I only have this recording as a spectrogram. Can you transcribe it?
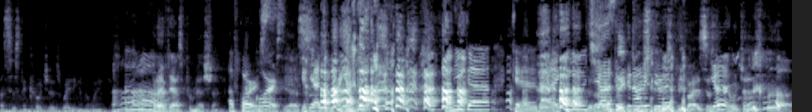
assistant coaches waiting in the wings. Ah. But I have to ask permission. Of course. Of course. Yes. Yeah, don't forget. Danica, can I coach? Did Yes, I take can two I students it? to be my assistant Yeah. coaches Oh, cool. for, Oh,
